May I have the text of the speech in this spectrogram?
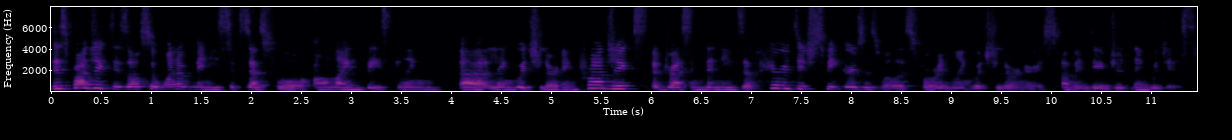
this project is also one of many successful online-based uh, language learning projects addressing the needs of heritage speakers as well as foreign language learners of endangered languages.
